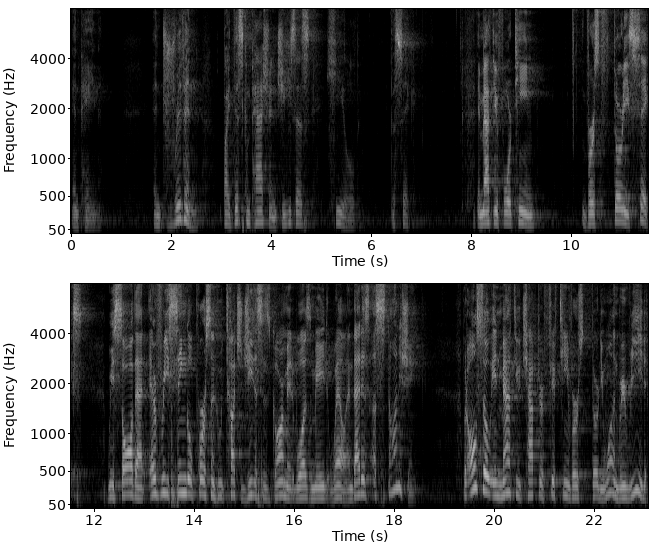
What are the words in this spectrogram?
and pain. And driven by this compassion, Jesus healed the sick. In Matthew 14, verse 36, we saw that every single person who touched Jesus' garment was made well, and that is astonishing. But also in Matthew chapter 15, verse 31, we read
